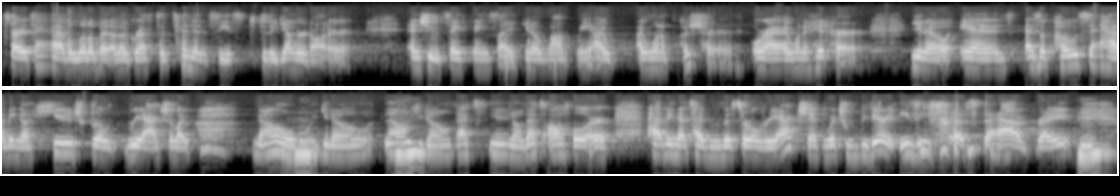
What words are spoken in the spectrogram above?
started to have a little bit of aggressive tendencies to the younger daughter. And she would say things like, you know, mommy, I, I want to push her or I want to hit her, you know, and as opposed to having a huge re- reaction like, oh, no mm-hmm. you know no mm-hmm. you don't. That's you know that's awful. Or having that type of visceral reaction which would be very easy for us to have right? Mm-hmm.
